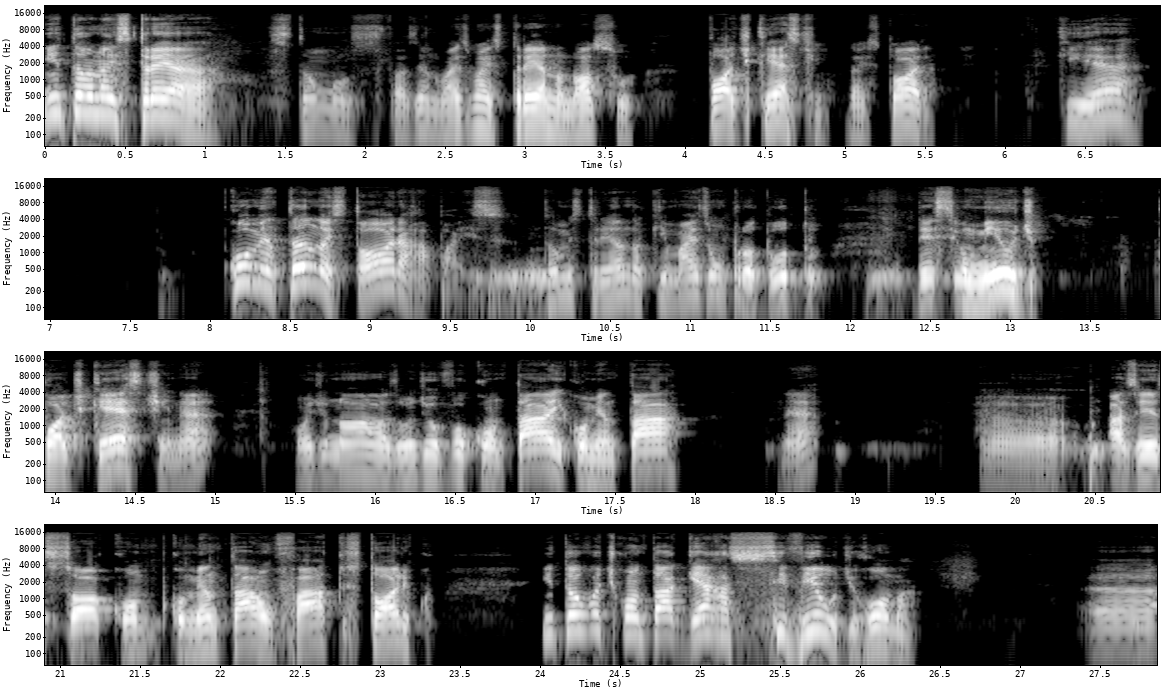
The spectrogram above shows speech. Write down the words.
Então, na estreia estamos fazendo mais uma estreia no nosso podcast da história, que é comentando a história, rapaz. Estamos estreando aqui mais um produto desse humilde podcast, né? Onde nós, onde eu vou contar e comentar, né? Uh, às vezes só com, comentar um fato histórico. Então eu vou te contar a Guerra Civil de Roma. Uh,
